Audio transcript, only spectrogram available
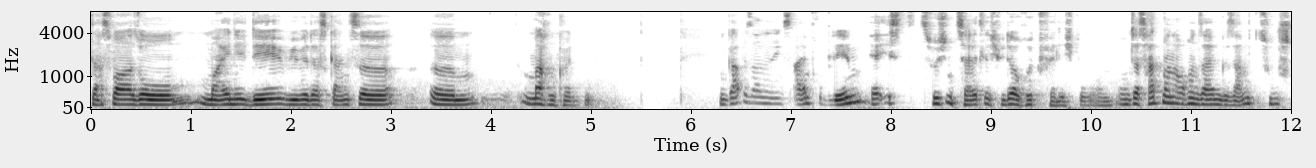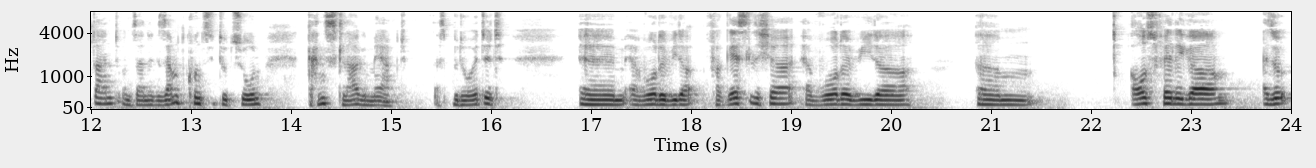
Das war so meine Idee, wie wir das Ganze ähm, machen könnten. Nun gab es allerdings ein Problem. Er ist zwischenzeitlich wieder rückfällig geworden. Und das hat man auch in seinem Gesamtzustand und seiner Gesamtkonstitution ganz klar gemerkt. Das bedeutet, ähm, er wurde wieder vergesslicher, er wurde wieder ähm, ausfälliger. Also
